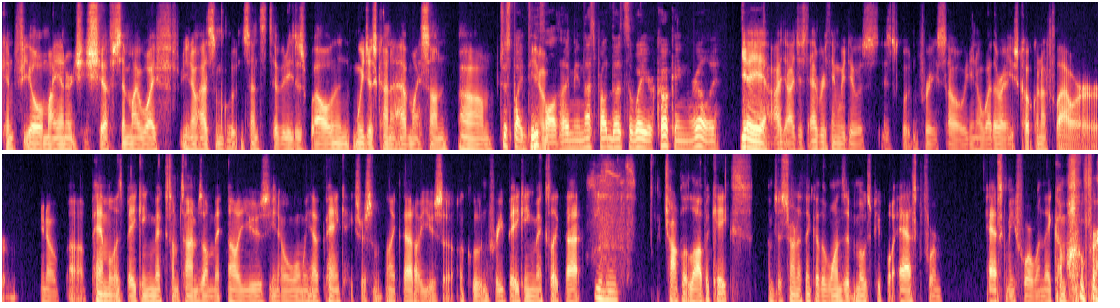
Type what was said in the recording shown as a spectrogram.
can feel my energy shifts, and my wife, you know, has some gluten sensitivities as well, and we just kind of have my son, um, Just by you know, default, I mean that's probably that's the way you're cooking, really. yeah, yeah. I, I just everything we do is is gluten free. So you know, whether I use coconut flour or you know, uh, Pamela's baking mix. Sometimes I'll I'll use, you know, when we have pancakes or something like that, I'll use a, a gluten-free baking mix like that. hmm chocolate lava cakes. I'm just trying to think of the ones that most people ask for ask me for when they come over.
